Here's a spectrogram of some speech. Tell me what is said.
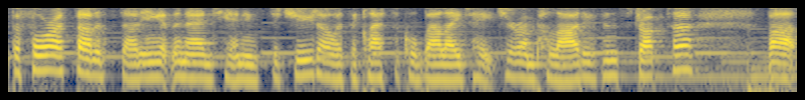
Before I started studying at the Nan Tien Institute, I was a classical ballet teacher and Pilates instructor, but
